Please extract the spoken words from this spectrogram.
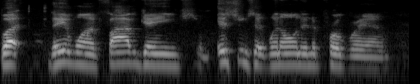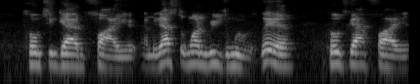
But they won five games issues that went on in the program. Coach had gotten fired. I mean, that's the one reason we were there. Coach got fired.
